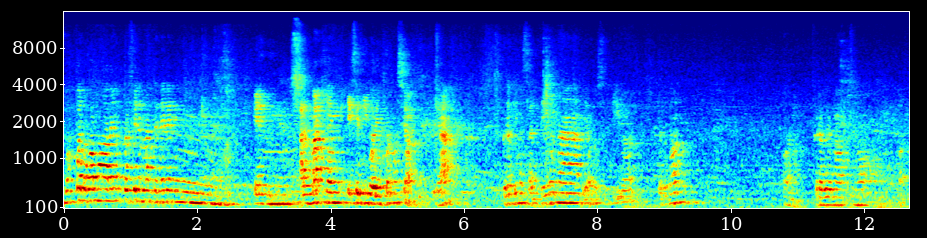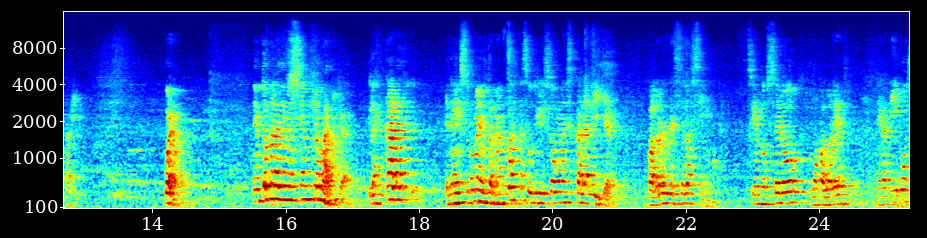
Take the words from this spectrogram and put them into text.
después lo vamos a ver, prefieren mantener en, al margen ese tipo de información. ¿ya? Creo que me salté una diapositiva, perdón. Bueno, creo que no, no, no está bien. Bueno, en torno a la dimensión geomática, la escala, en el instrumento, en la encuesta se utilizó una escala Likert, valores de 0 a 5, siendo 0 los valores negativos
